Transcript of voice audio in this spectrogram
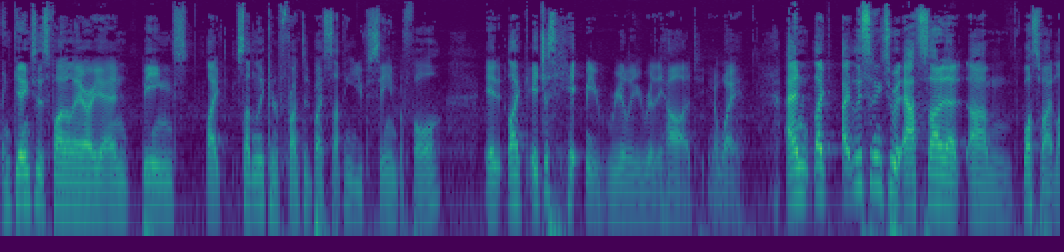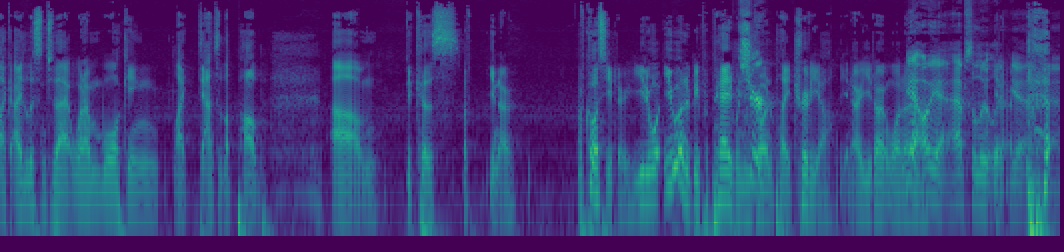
and getting to this final area and being like suddenly confronted by something you've seen before, it like it just hit me really really hard in a way. And like I, listening to it outside of that um, boss fight, like I listen to that when I'm walking like down to the pub, um, because of- you know, of course you do. You want you want to be prepared when you Sure. go and play trivia. You know, you don't want to. yeah, oh yeah, absolutely. you know. Yeah, yeah.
